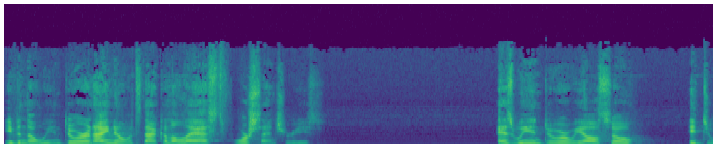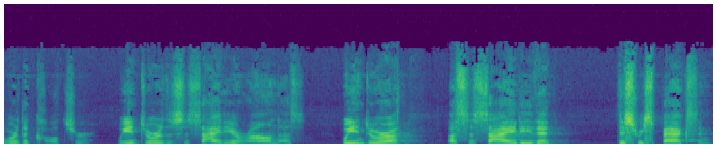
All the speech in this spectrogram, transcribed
even though we endure, and I know it's not going to last four centuries, as we endure, we also endure the culture. We endure the society around us. We endure a, a society that disrespects and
